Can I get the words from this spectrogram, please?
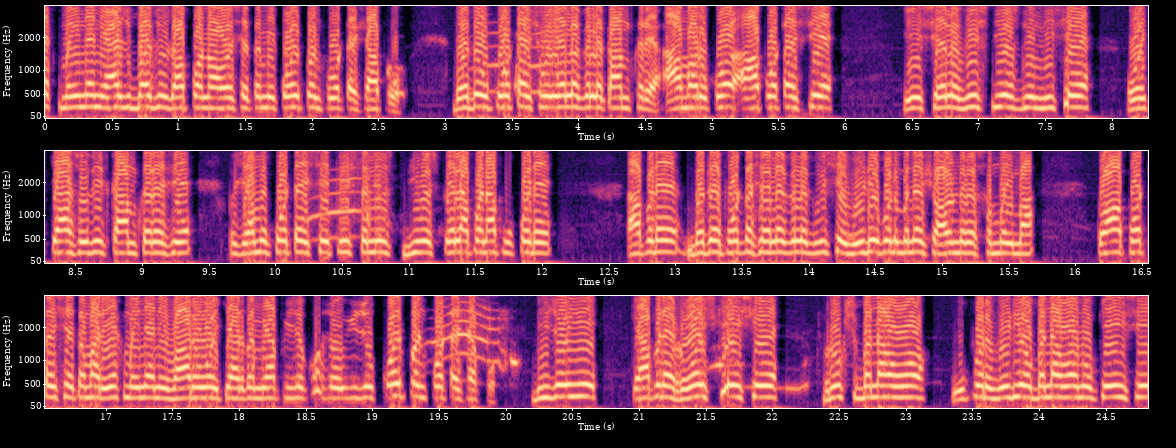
એક મહિનાની આજુબાજુ જ આપવાનો આવે છે, તમે કોઈ પણ પોટાશ આપો. બધો પોટાશ હોય, અલગ અલગ કામ કરે. આ મારું આ પોટાશ છે, એ છેલ્લો વીસ દિવસની નીચે હોય, ત્યાં સુધી જ કામ કરે છે. પછી અમુક પોટાશ છે ત્રીસ દિવસ પહેલા પણ આપવું પડે. આપણે બધા પોટાશ અલગ અલગ વિશે વીડિયો પણ બનાવીશું આવનારા સમયમાં. તો આ પોટેશિયમ તમારે એક મહિનાની વાર હોય ત્યારે તમે આપી શકો છો. બીજું કોઈ પણ પોટેશ આપો. બીજો એ કે આપણે રોજ કહે છે વૃક્ષ બનાવો, ઉપર વીડિયો બનાવવાનું કહે છે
